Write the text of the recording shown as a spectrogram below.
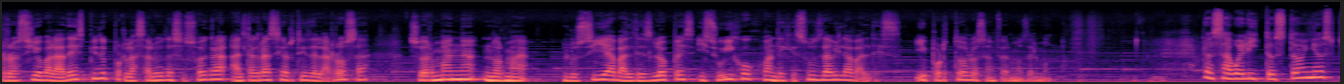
Rocío Valadez pide por la salud de su suegra Altagracia Ortiz de la Rosa, su hermana Norma Lucía Valdés López y su hijo Juan de Jesús Dávila Valdés, y por todos los enfermos del mundo. Los abuelitos Toños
